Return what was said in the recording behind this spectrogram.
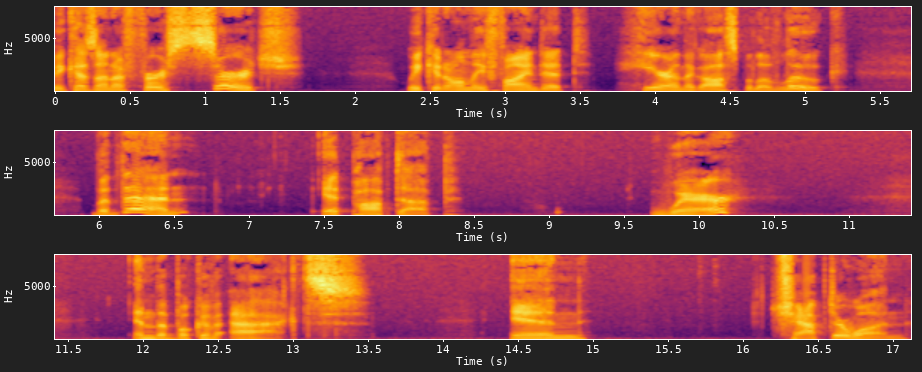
because on a first search, we could only find it here in the Gospel of Luke. But then it popped up where? In the book of Acts, in chapter 1,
